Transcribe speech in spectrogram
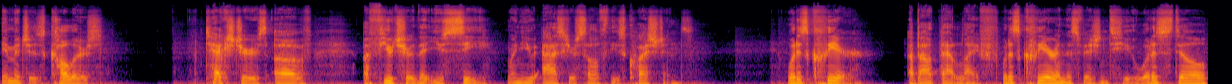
images, colors, textures of a future that you see when you ask yourself these questions? What is clear about that life? What is clear in this vision to you? What is still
